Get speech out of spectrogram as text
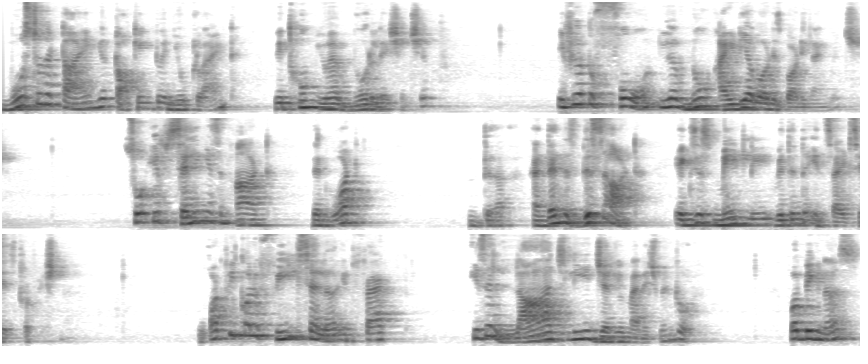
Most of the time, you're talking to a new client with whom you have no relationship. If you're on the phone, you have no idea about his body language. So, if selling is an art, then what the and then this, this art exists mainly within the inside sales professional. What we call a field seller, in fact, is a largely general management role. For beginners,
